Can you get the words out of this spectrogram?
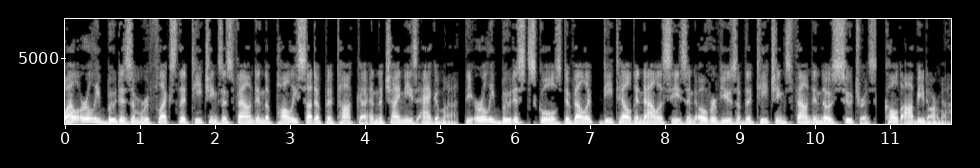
While early Buddhism reflects the teachings as found in the Pali Sutta Pitaka and the Chinese Agama, the early Buddhist schools developed detailed analyses and overviews of the teachings found in those sutras, called Abhidharma.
